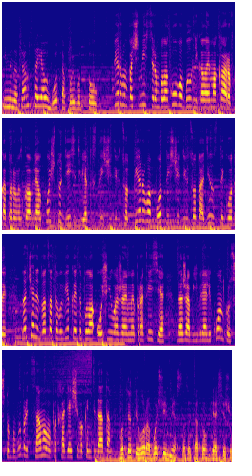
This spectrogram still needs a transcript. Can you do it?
Именно там стоял вот такой вот столб. Первым почтмейстером Балакова был Николай Макаров, который возглавлял почту 10 лет, с 1901 по 1911 годы. В начале 20 века это была очень уважаемая профессия. Даже объявляли конкурс, чтобы выбрать самого подходящего кандидата. Вот это его рабочее место, за которым я сижу.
